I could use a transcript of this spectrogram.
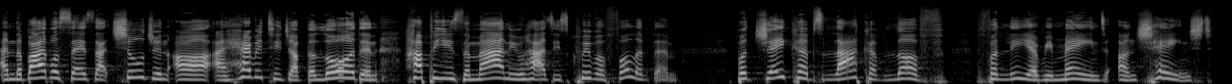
And the Bible says that children are a heritage of the Lord, and happy is the man who has his quiver full of them. But Jacob's lack of love for Leah remained unchanged.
